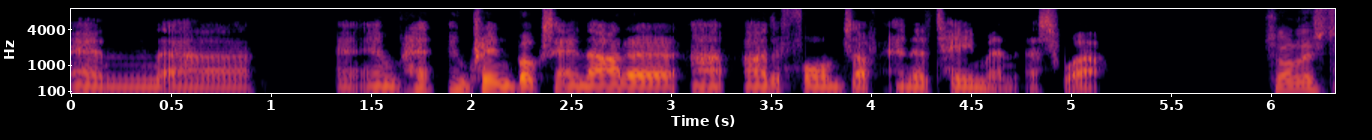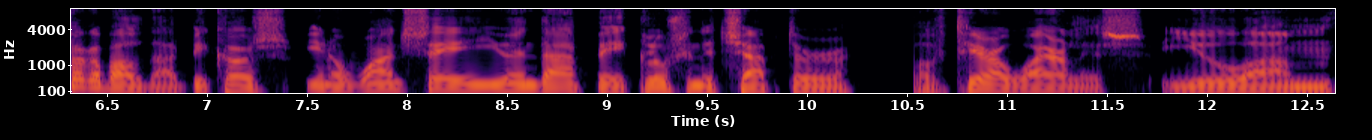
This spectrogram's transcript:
and, uh, and, and print books and other other forms of entertainment as well. So let's talk about that because you know once say you end up closing the chapter of Tira Wireless, you um,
